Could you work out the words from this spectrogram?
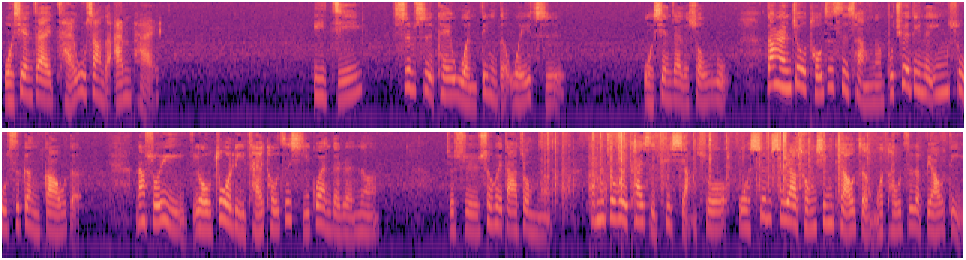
我现在财务上的安排，以及是不是可以稳定的维持我现在的收入？当然，就投资市场呢，不确定的因素是更高的。那所以有做理财投资习惯的人呢，就是社会大众呢。他们就会开始去想说，我是不是要重新调整我投资的标的，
